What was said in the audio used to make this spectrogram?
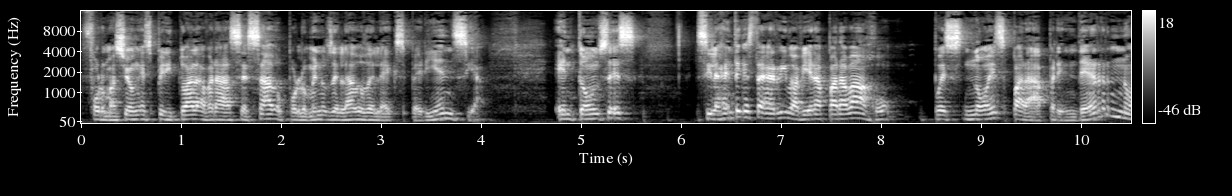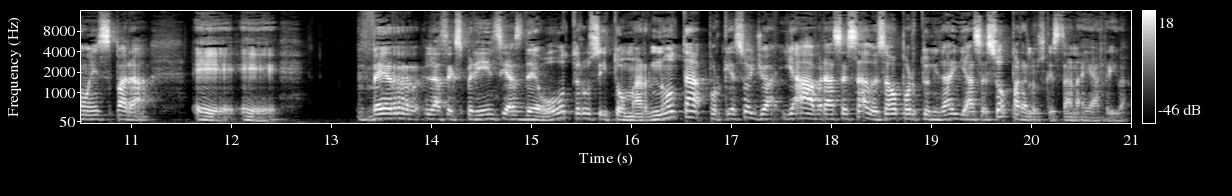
formación espiritual habrá cesado, por lo menos del lado de la experiencia. Entonces, si la gente que está ahí arriba viera para abajo, pues no es para aprender, no es para eh, eh, ver las experiencias de otros y tomar nota, porque eso ya, ya habrá cesado, esa oportunidad ya cesó para los que están ahí arriba.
